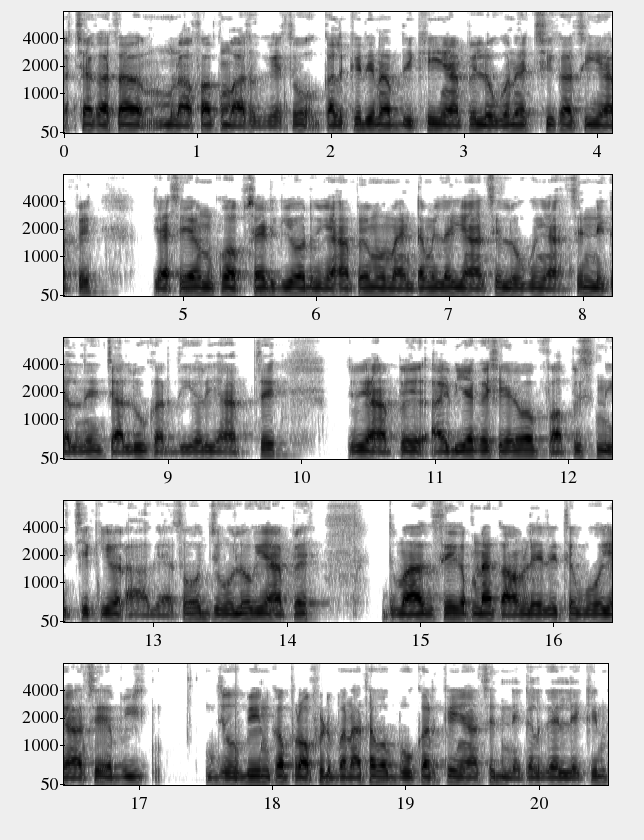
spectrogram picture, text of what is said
अच्छा खासा मुनाफा कमा सके। तो कल के दिन आप देखिए, यहाँ पे लोगों ने अच्छी खासी यहाँ पे जैसे उनको अपसाइड की और यहाँ पे मोमेंटम मिला, यहाँ से लोगों यहाँ से निकलने चालू कर दिए और यहाँ से जो यहाँ पे आइडिया का शेयर वो वापस नीचे की ओर आ गया। सो जो लोग यहाँ पे दिमाग से अपना काम ले रहे थे, वो यहाँ से अभी जो भी इनका प्रॉफिट बना था, वो बुक करके यहाँ से निकल गए। लेकिन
